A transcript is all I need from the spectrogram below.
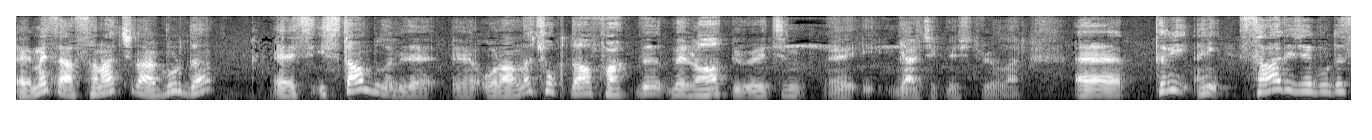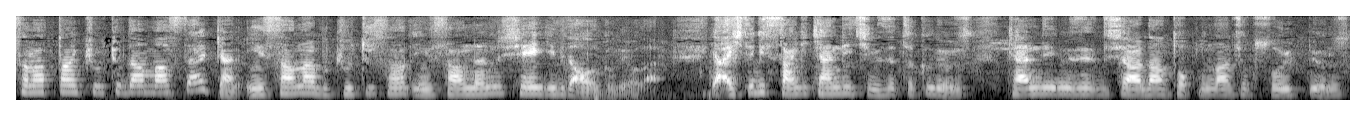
E, mesela sanatçılar burada e, İstanbul'a bile e, oranla çok daha farklı ve rahat bir üretim e, gerçekleştiriyorlar. E, tabii hani sadece burada sanattan, kültürden bahsederken insanlar bu kültür sanat insanlarını şey gibi de algılıyorlar. Ya işte biz sanki kendi içimizde takılıyoruz. Kendimizi dışarıdan, toplumdan çok soyutluyoruz.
